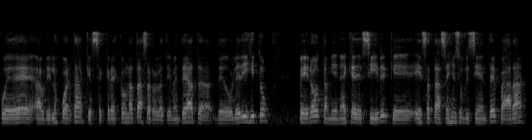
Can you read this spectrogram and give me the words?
puede abrir las puertas a que se crezca una tasa relativamente alta de doble dígito, pero también hay que decir que esa tasa es insuficiente para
